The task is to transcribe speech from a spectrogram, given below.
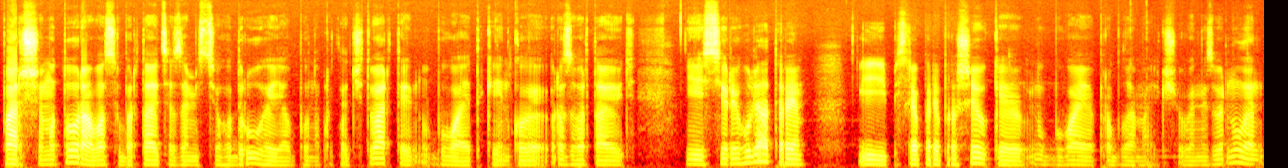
перший мотор, а у вас обертається замість цього другий, або, наприклад, четвертий. Ну, буває таке, інколи розвертають ESC регулятори. І після перепрошивки ну, буває проблема. Якщо ви не звернули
